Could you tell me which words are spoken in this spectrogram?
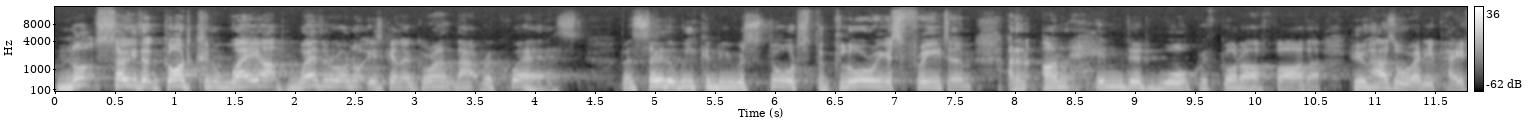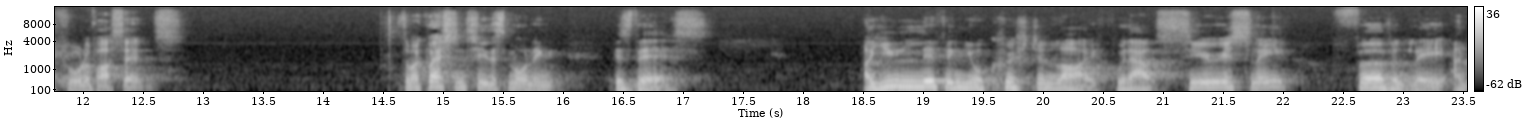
not so that God can weigh up whether or not He's going to grant that request, but so that we can be restored to the glorious freedom and an unhindered walk with God our Father, who has already paid for all of our sins. So, my question to you this morning is this Are you living your Christian life without seriously, fervently, and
